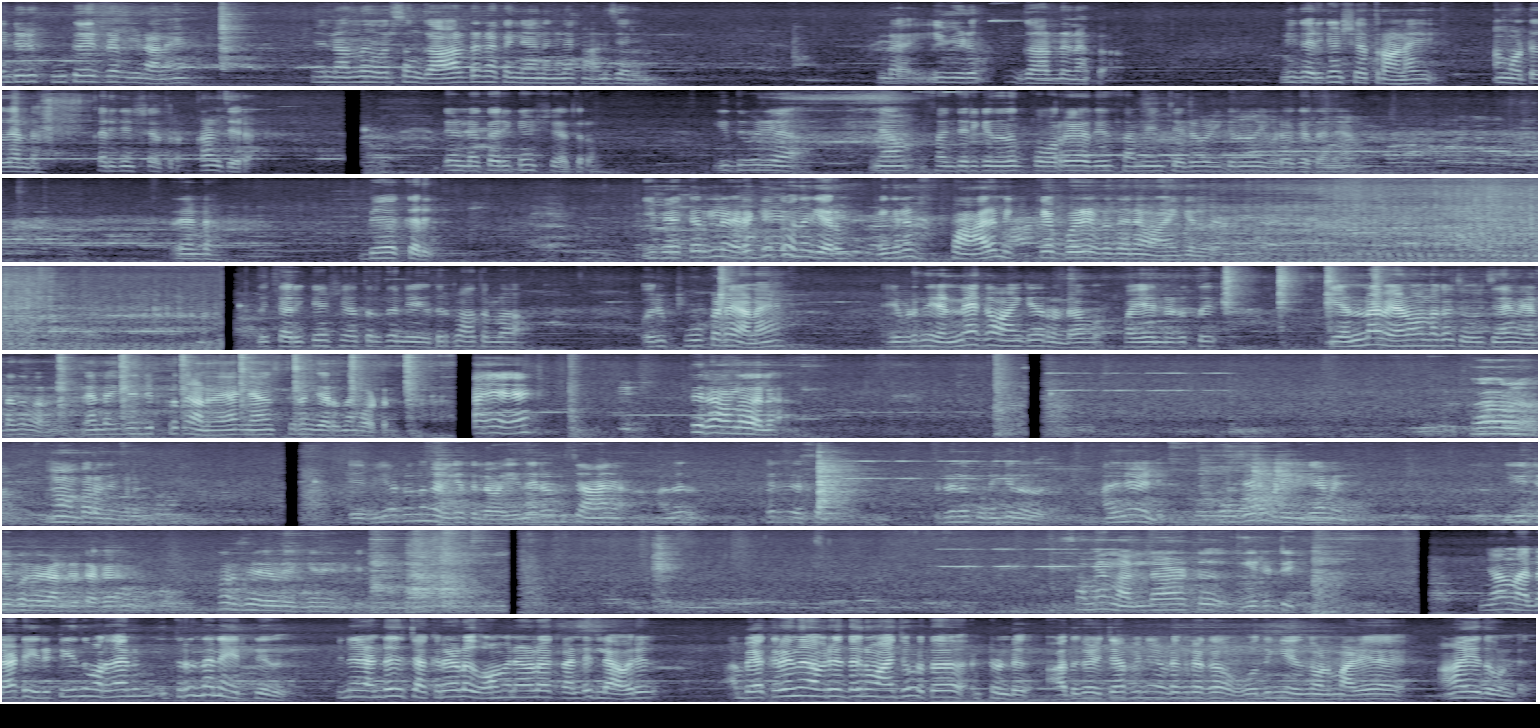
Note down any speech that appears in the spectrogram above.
എന്റെ ഒരു കൂട്ടുകാരുടെ വീടാണേ. ഞാൻ അന്ന് ഒരു ദിവസം ഗാർഡനൊക്കെ ഞാൻ നിങ്ങളെ കാണിച്ചായിരുന്നു. ഈ വീടും ഗാർഡനൊക്കെ. ഇനി കരിക്കൻ ക്ഷേത്രമാണ്. അങ്ങോട്ട് ഇതേണ്ട കരിക്കൻ ക്ഷേത്രം കാണിച്ചു തരാം ഇതേണ്ട കരിക്കൻ ക്ഷേത്രം. ഇതുവഴിയാണ് ഞാൻ സഞ്ചരിക്കുന്നത് കുറേ അധികം സമയം ചെലവഴിക്കുന്നതും ഇവിടെയൊക്കെ തന്നെയാണ്. വേണ്ട. ബേക്കറി. ഈ ബേക്കറിൽ ഇടയ്ക്കൊക്കെ ഒന്ന് കയറും. എങ്കിലും പാൽ മിക്കപ്പോഴും ഇവിടെ തന്നെ വാങ്ങിക്കുന്നത്. ഇത് കരിക്കൻ ക്ഷേത്രത്തിന്റെ എതിർഭാഗത്തുള്ള ഒരു പൂക്കടയാണേ. ഇവിടുന്ന് എണ്ണയൊക്കെ വാങ്ങിക്കാറുണ്ട്. പയ്യന്റെ അടുത്ത് എണ്ണ വേണമെന്നൊക്കെ ചോദിച്ചു ഞാൻ വേണ്ടെന്ന് പറഞ്ഞു. വേണ്ട ഇതിന്റെ ഇപ്പുറത്ത് കാണുന്ന ഞാൻ ഞാൻ സ്ഥിരം കയറുന്ന ഹോട്ടൽ. ആയേ സ്ഥിരമുള്ളതല്ല. ആ പറഞ്ഞു. പറഞ്ഞു ഹെവിയായിട്ടൊന്നും കഴിക്കത്തില്ല. വൈകുന്നേരം ഒരു ചായ. അത് ഒരു രസം. ഇവിടെ നിന്ന് കുടിക്കുന്നത്. അതിന് വേണ്ടി. കുറച്ച് നേരം ഇവിടെ ഇരിക്കാൻ വേണ്ടി. യൂട്യൂബൊക്കെ കണ്ടിട്ടൊക്കെ കുറച്ച് നേരം ഇവിടെ ഇങ്ങനെ ഇരിക്കും. സമയം നല്ലതായിട്ട് ഇരുട്ടി. ഞാൻ നല്ലതായിട്ട് ഇരുട്ടി എന്ന് പറഞ്ഞാലും ഇത്രയും തന്നെ ഇരുട്ടിയത്. പിന്നെ രണ്ട് ചക്കരകൾ ഓമനകളെ കണ്ടില്ല. അവർ ബേക്കറിയിൽ നിന്ന് അവരെന്തെങ്കിലും വാങ്ങിച്ചു കൊടുത്തിട്ടുണ്ട്. അത് കഴിച്ചാൽ പിന്നെ എവിടെയെങ്കിലുമൊക്കെ ഒതുങ്ങി ഇരുന്നോളും. മഴ ആയതുകൊണ്ട്.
